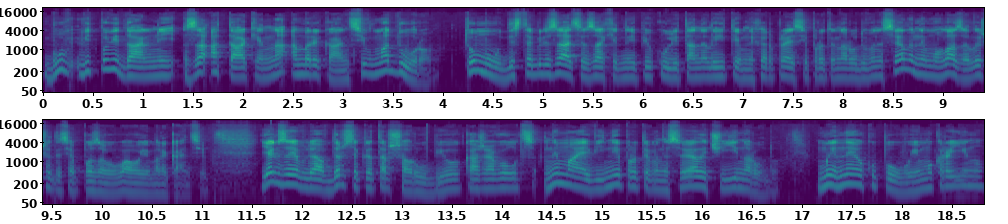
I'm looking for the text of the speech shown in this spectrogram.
був відповідальний за атаки на американців Мадуро. Тому дестабілізація західної півкулі та нелегітимних репресій проти народу Венесуели не могла залишитися поза увагою американців. Як заявляв держсекретар Шарубіо, каже Волц, немає війни проти Венесуели чи її народу. Ми не окуповуємо країну.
